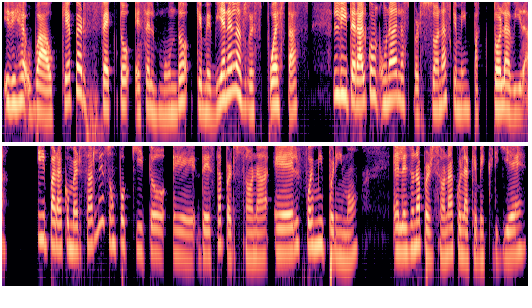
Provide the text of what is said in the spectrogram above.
y dije, wow, qué perfecto es el mundo, que me vienen las respuestas literal con una de las personas que me impactó la vida. Y para conversarles un poquito eh, de esta persona, él fue mi primo, él es una persona con la que me crié.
